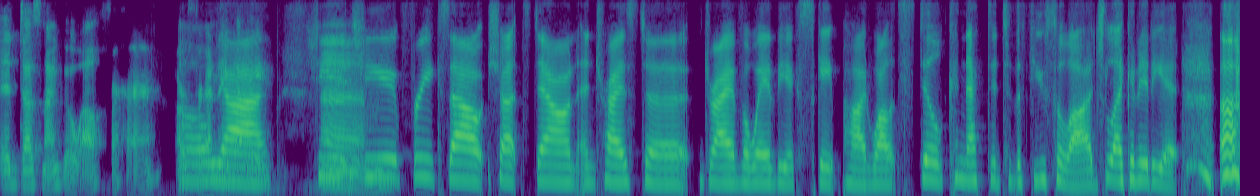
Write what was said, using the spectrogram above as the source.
it does not go well for her or for Oh, anybody. yeah. She she Um, freaks out, shuts down, and tries to drive away the escape pod while it's still connected to the fuselage like an idiot. Uh,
